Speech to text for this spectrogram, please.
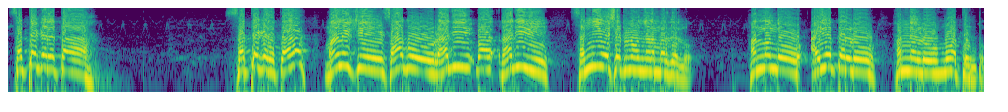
ಸತ್ಯ ಕರೆತ. ಸತ್ಯ ಕರೆತ. ಮಾನುಷಿ ಸಾಗು ರಾಜೀವ ರಾಜೀವಿ ಸಂಜೀವ ಶೆಟ್ಟನ ಒಂದು ನಂಬರ್ದಲ್ಲೂ ಹನ್ನೊಂದು, ಐವತ್ತೆರಡು, ಹನ್ನೆರಡು, ಮೂವತ್ತೆಂಟು.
